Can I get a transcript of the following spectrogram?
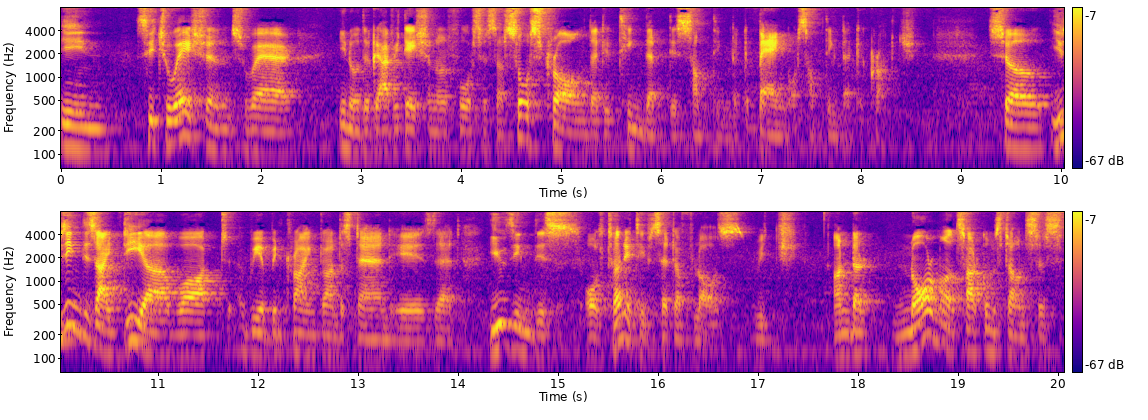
in situations where you know the gravitational forces are so strong that you think that there's something like a bang or something like a crunch. So, using this idea, what we have been trying to understand is that using this alternative set of laws, which under normal circumstances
